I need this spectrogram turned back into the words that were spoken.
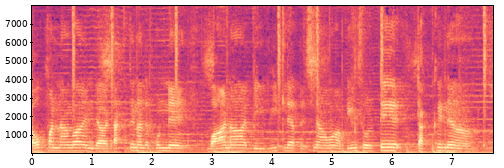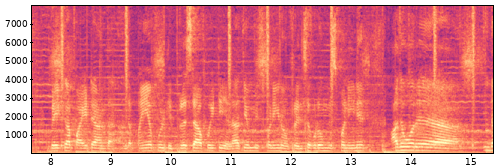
லவ் பண்ணாங்க. இந்த டக்குன்னு அந்த பொண்ணு வானா இப்படி வீட்டில் பிரச்சனை ஆகும் அப்படின்னு சொல்லிட்டு டக்குன்னு பிரேக்கப் ஆகிட்டு அந்த அந்த பையன் ஃபுல் டிப்ரெஸ்டாக போயிட்டு எல்லாத்தையும் மிஸ் பண்ணிக்கணும் அவன் ஃப்ரெண்ட்ஸை கூட மிஸ் பண்ணிக்கின்னு அது ஒரு இந்த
